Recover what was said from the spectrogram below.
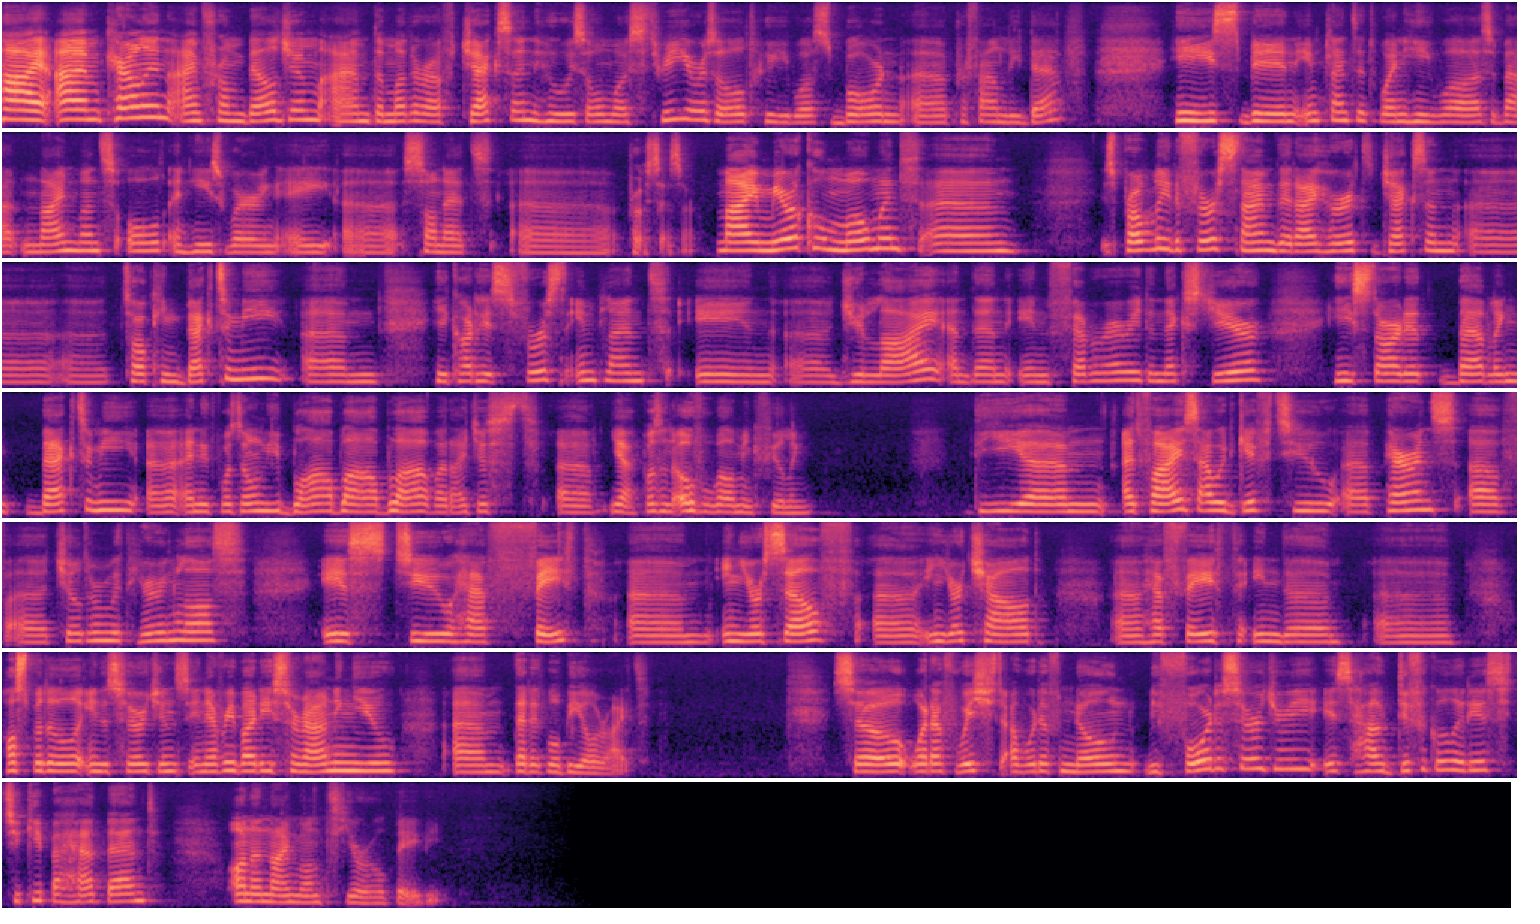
Hi, I'm Carolyn. I'm from Belgium. I'm the mother of Jackson, who is almost three years old. He was born uh, profoundly deaf. He's been implanted when he was about nine months old and he's wearing a uh, Sonnet uh, processor. My miracle moment um, is probably the first time that I heard Jackson uh, uh, talking back to me. Um, he got his first implant in uh, July and then in February the next year he started babbling back to me uh, and it was only blah, blah, blah, but I just, uh, yeah, it was an overwhelming feeling. The um, advice I would give to uh, parents of children with hearing loss is to have faith um, in yourself, uh, in your child, uh, have faith in the hospital, in the surgeons, in everybody surrounding you, um, that it will be all right. So what I've wished I would have known before the surgery is how difficult it is to keep a headband on a nine month year old baby.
